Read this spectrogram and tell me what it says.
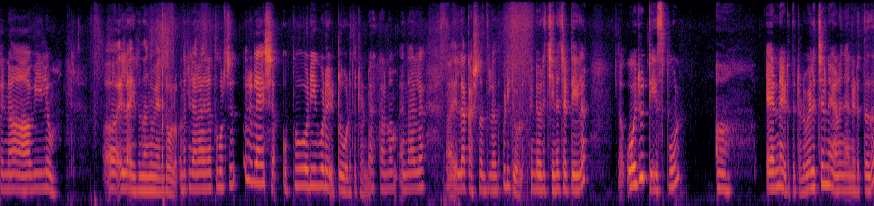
പിന്നെ ആവിയിലും എല്ലാം ഇരുന്ന് അങ്ങ് വെന്തോളും. എന്നിട്ട് ഞാൻ അതിനകത്ത് കുറച്ച് ഒരു ലേശം ഉപ്പ് പൊടിയും കൂടെ ഇട്ട് കൊടുത്തിട്ടുണ്ട്. കാരണം എന്നാൽ എല്ലാ കഷ്ണത്തിലും അത് പിടിക്കുകയുള്ളൂ പിന്നെ ഒരു ചീനച്ചട്ടിയിൽ ഒരു ടീസ്പൂൺ എണ്ണ എടുത്തിട്ടുണ്ട്. വെളിച്ചെണ്ണയാണ് ഞാൻ എടുത്തത്.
